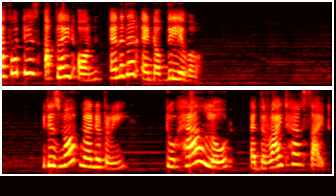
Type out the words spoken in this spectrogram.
Effort is applied on another end of the lever. It is not mandatory to have load at the right hand side.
